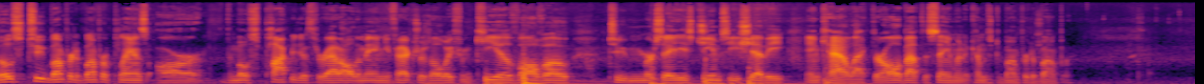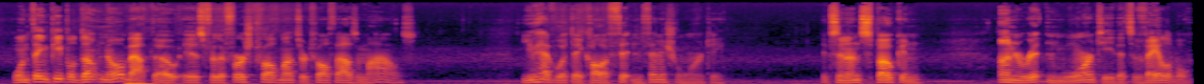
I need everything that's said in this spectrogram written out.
those two bumper to bumper plans are the most popular throughout all the manufacturers, all the way from Kia, Volvo to Mercedes, GMC, Chevy, and Cadillac. They're all about the same when it comes to bumper to bumper. One thing people don't know about, though, is for the first 12 months or 12,000 miles, you have what they call a fit and finish warranty. It's an unspoken, unwritten warranty that's available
